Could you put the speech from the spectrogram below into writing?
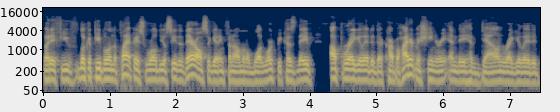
But if you look at people in the plant-based world you'll see that they're also getting phenomenal blood work because they've upregulated their carbohydrate machinery and they have downregulated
